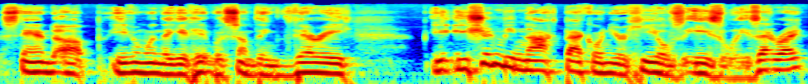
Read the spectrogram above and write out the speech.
stand up even when they get hit with something very. You, you shouldn't be knocked back on your heels easily. Is that right?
